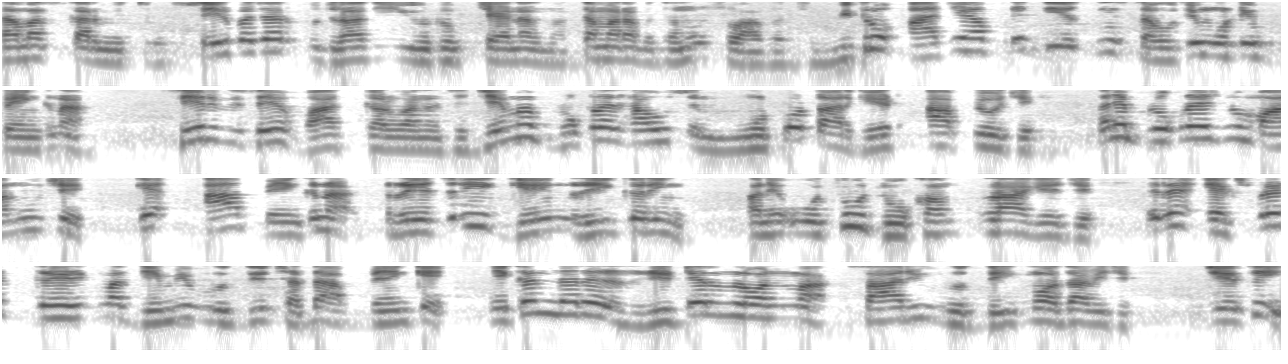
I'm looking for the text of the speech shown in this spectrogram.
નમસ્કાર મિત્રો. શેરબજાર ગુજરાતી યુટ્યુબ ચેનલમાં તમારા બધાનું સ્વાગત છે. મિત્રો, આજે આપણે દેશની સૌથી મોટી બેંકના શેર વિશે વાત કરવાના છે, જેમાં બ્રોકરેજ હાઉસે મોટો ટાર્ગેટ આપ્યો છે અને બ્રોકરેજનું માનવું છે કે આ બેંકના ટ્રેઝરી ગેઇન રિકરિંગ અને ઓછું જોખમ લાગે છે. એટલે એક્સપ્રેટ ક્રેડિટમાં ધીમી વૃદ્ધિ છતાં બેંકે એકંદરે રિટેલ લોનમાં સારી વૃદ્ધિ નોંધાવી છે. જેથી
